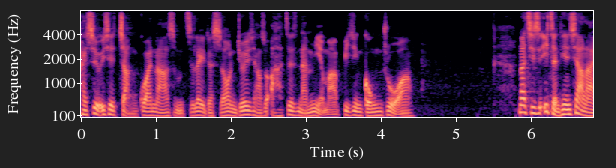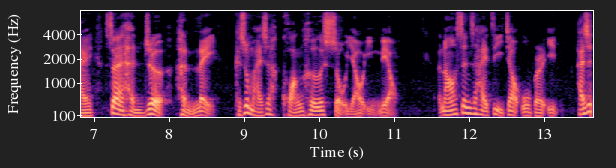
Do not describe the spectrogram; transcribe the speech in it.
还是有一些长官啊什么之类的时候，你就会想说啊，这是难免嘛，毕竟工作啊。那其实一整天下来，虽然很热很累，可是我们还是狂喝手摇饮料，然后甚至还自己叫 Uber Eat，还是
